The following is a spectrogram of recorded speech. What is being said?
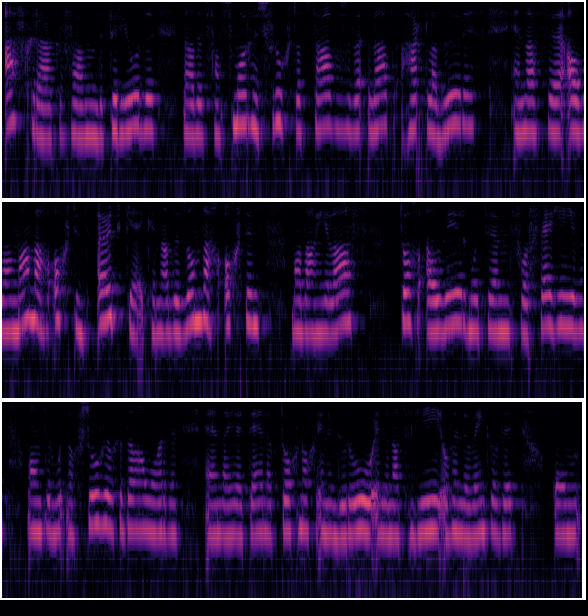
afgeraken van de periode dat het van s morgens vroeg tot s avonds laat hard labeur is en dat ze al van maandagochtend uitkijken naar de zondagochtend, maar dan helaas toch alweer moeten forfait geven, want er moet nog zoveel gedaan worden en dat je uiteindelijk toch nog in een bureau, in een atelier of in de winkel zit om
